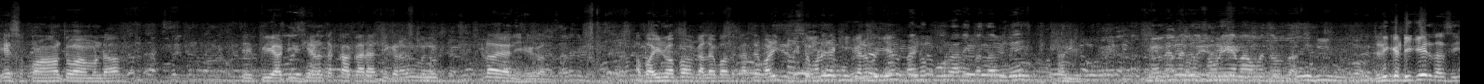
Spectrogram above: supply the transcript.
ਇਹ ਸਪਾਂ ਤੋਂ ਆ ਮੁੰਡਾ। ਤੇ ਪੀਆਰਟੀਸੀ ਨਾਲ ਧੱਕਾ ਕਰ ਰਿਹਾ ਸੀ ਕਹਿੰਦਾ ਵੀ ਮੈਨੂੰ ਚੜਾਇਆ ਨਹੀਂ ਹੈਗਾ। ਆ ਬਾਈ ਨੂੰ ਆਪਾਂ ਗੱਲਬਾਤ ਕਰਦੇ ਮਾੜੀ ਜਿਹੀ ਦੱਸੋ ਮਾੜਾ ਜਿਹਾ ਕੀ ਗੱਲ ਹੋਈ ਹੈ? ਮੈਨੂੰ ਪੂਰਾ ਨਹੀਂ ਪਤਾ ਵੀਰੇ। ਹਾਂਜੀ। ਮੈਂ ਮੈਨੂੰ ਸੁਣੀ ਆ ਮੈਂ ਤੁਹਾਨੂੰ ਦੱਸ ਜਿਹੜੀ ਗੱਡੀ ਘੇਰਦਾ ਸੀ।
